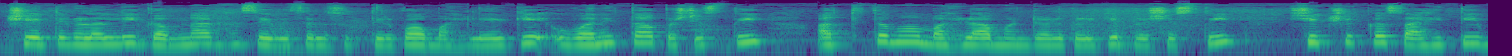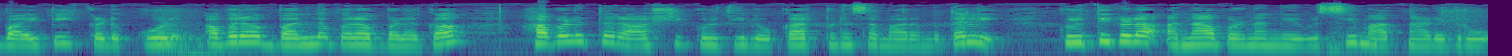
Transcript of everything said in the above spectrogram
ಕ್ಷೇತ್ರಗಳಲ್ಲಿ ಗಮನಾರ್ಹ ಸೇವೆ ಸಲ್ಲಿಸುತ್ತಿರುವ ಮಹಿಳೆಯರಿಗೆ ವನಿತಾ ಪ್ರಶಸ್ತಿ, ಅತ್ಯುತ್ತಮ ಮಹಿಳಾ ಮಂಡಳಿಗಳಿಗೆ ಪ್ರಶಸ್ತಿ, ಶಿಕ್ಷಕ ಸಾಹಿತಿ ವೈಬಿ ಕಡಕೋಳ್ ಅವರ ಬಲ್ಲವರ ಬಳಗ, ಹವಳದ ರಾಶಿ ಕೃತಿ ಲೋಕಾರ್ಪಣೆ ಸಮಾರಂಭದಲ್ಲಿ ಕೃತಿಗಳ ಅನಾವರಣ ನಿರ್ವಹಿಸಿ ಮಾತನಾಡಿದರು.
